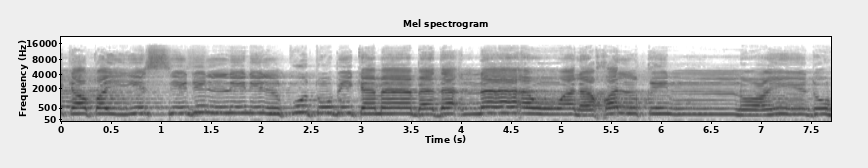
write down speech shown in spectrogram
كطي السجل للكتب كما بدأنا أول خلق نعيده.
